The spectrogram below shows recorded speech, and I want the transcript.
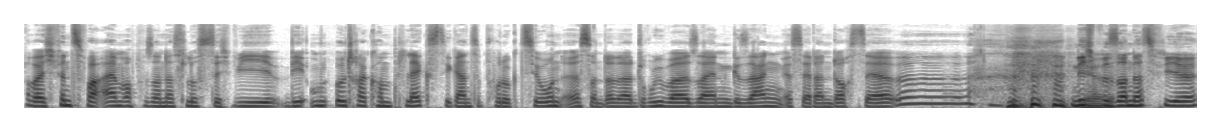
Aber ich finde es vor allem auch besonders lustig, wie, wie ultra komplex die ganze Produktion ist und dann darüber sein Gesang ist ja dann doch sehr äh, nicht ja. besonders viel,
